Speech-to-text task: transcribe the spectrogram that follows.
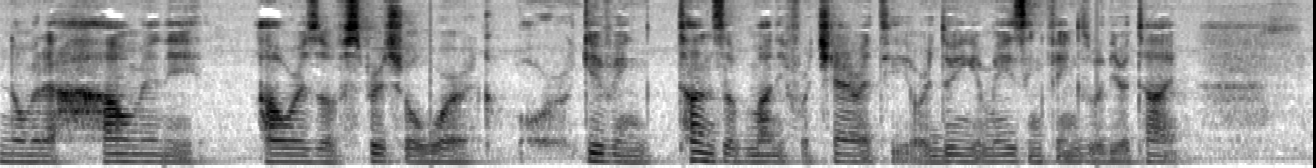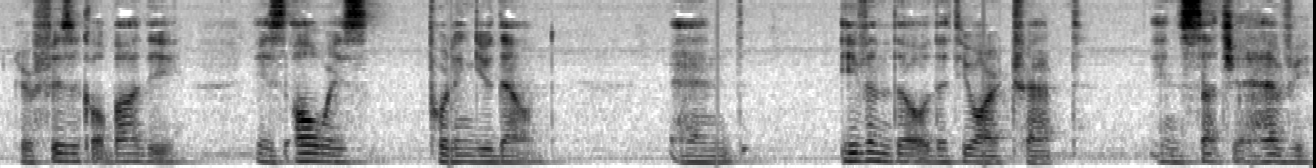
no matter how many hours of spiritual work, or giving tons of money for charity, or doing amazing things with your time. Your physical body is always pulling you down. And even though that you are trapped in such a heavy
